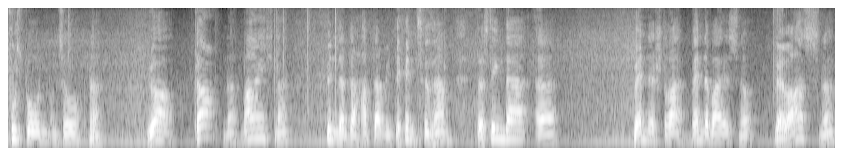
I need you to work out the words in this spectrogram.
Fußboden und so. Ne? Ja, klar, ne, mache ich. Ne? Bin dann da, hab da mit denen zusammen das Ding da äh, Wände, Wände weiß, ne? Wer war's? Ne?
